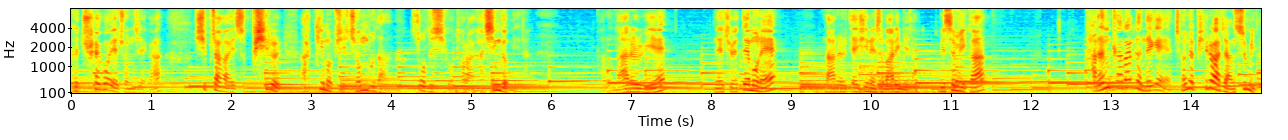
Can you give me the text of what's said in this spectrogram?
그 최고의 존재가 십자가에서 피를 아낌없이 전부 다 쏟으시고 돌아가신 겁니다. 바로 나를 위해 내 죄 때문에 나를 대신해서 말입니다. 믿습니까? 다른 까닭은 내게 전혀 필요하지 않습니다.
